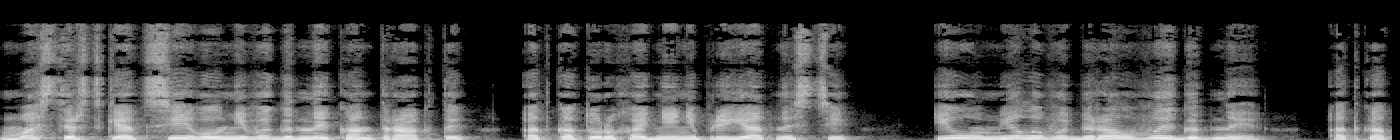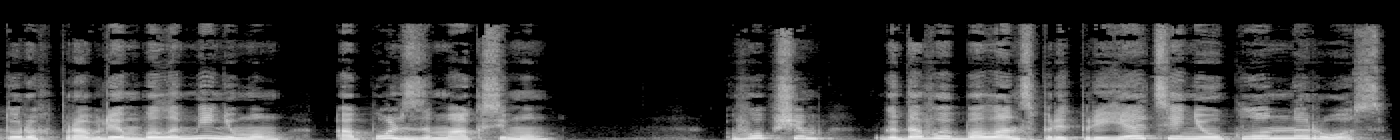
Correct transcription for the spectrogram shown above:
мастерски отсеивал невыгодные контракты, от которых одни неприятности, и умело выбирал выгодные, от которых проблем было минимум, а пользы максимум. В общем, годовой баланс предприятия неуклонно рос.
